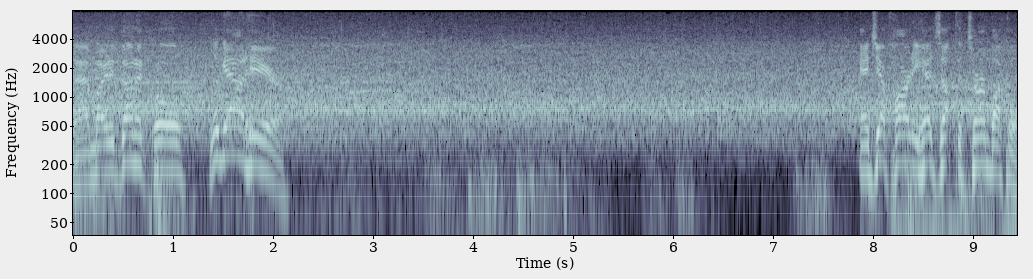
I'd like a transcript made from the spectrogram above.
that might have done it, Cole. Look out here. And Jeff Hardy heads up the turnbuckle.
